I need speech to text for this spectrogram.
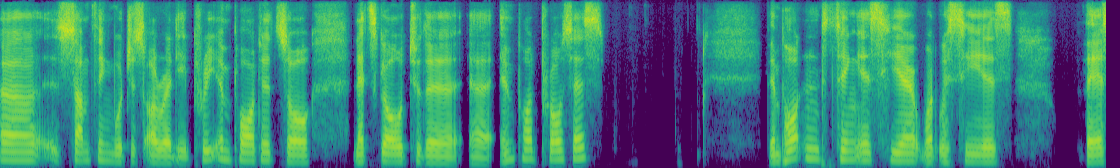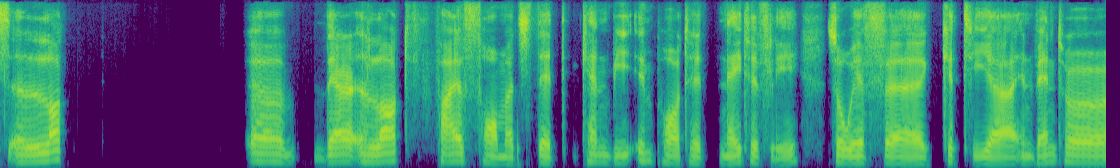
uh, something which is already pre-imported. So let's go to the uh, import process. The important thing is here, what we see is there's a lot uh, there are a lot of file formats that can be imported natively. So we have uh, CATIA, Inventor,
